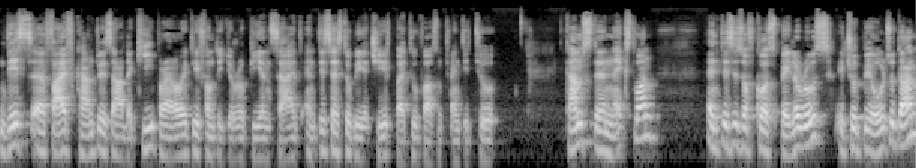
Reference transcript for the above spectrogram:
these uh, five countries are the key priority from the European side, and this has to be achieved by 2022 comes the next one. And this is, of course, Belarus. It should be also done.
